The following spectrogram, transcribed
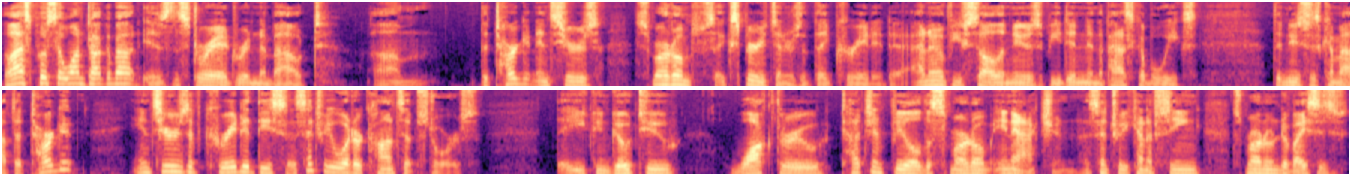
the last post I want to talk about is the story I'd written about um, the Target and Sears smart home experience centers that they've created. I don't know if you saw the news. If you didn't in the past couple weeks, the news has come out that Target and Sears have created these essentially what are concept stores that you can go to, walk through, touch and feel the smart home in action. Essentially, kind of seeing smart home devices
